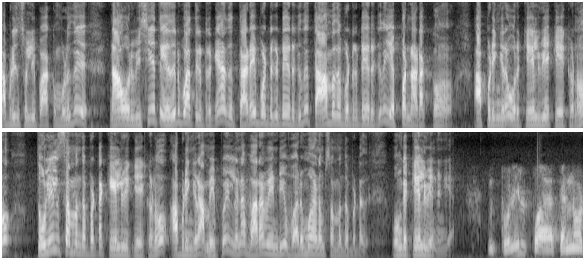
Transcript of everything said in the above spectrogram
அப்படின்னு சொல்லி பார்க்கும் பொழுது நான் ஒரு விஷயத்தை எதிர்பார்த்துக்கிட்டு இருக்கேன் அது தடைப்பட்டுக்கிட்டே இருக்குது தாமதப்பட்டுக்கிட்டே இருக்குது எப்போ நடக்கும் அப்படிங்கிற ஒரு கேள்வியை கேட்கணும். தொழில் சம்பந்தப்பட்ட கேள்வி கேட்கணும் அப்படிங்கிற அமைப்பு இல்லைன்னா வர வேண்டிய வருமானம் சம்பந்தப்பட்டது. உங்கள் கேள்வி என்னங்க? தொழில் பெண்ணோட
